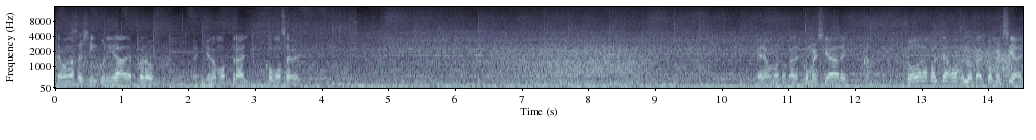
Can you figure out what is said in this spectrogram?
Te van a hacer 5 unidades, pero les quiero mostrar cómo se ve. Eran unos locales comerciales. Toda la parte de abajo es local comercial.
